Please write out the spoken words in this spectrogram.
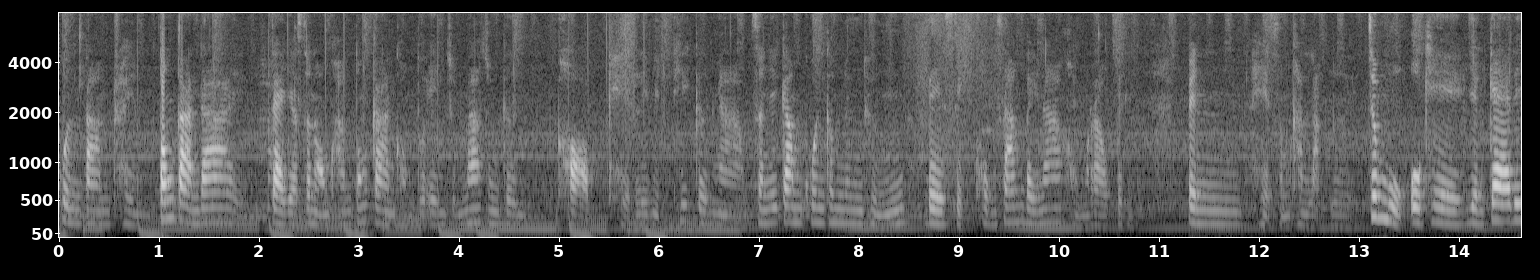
ควรตามเทรนด์ต้องการได้ แต่อย่าสนองความต้องการของตัวเองจนมากจนเกินขอบเขตลิมิตที่เกินงามศัลยกรรมควรคำนึงถึงเบสิกโครงสร้างใบหน้าของเราเป็นเป็นเหตุสำคัญหลักเลย จมูกโอเค ยังแก้ได้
